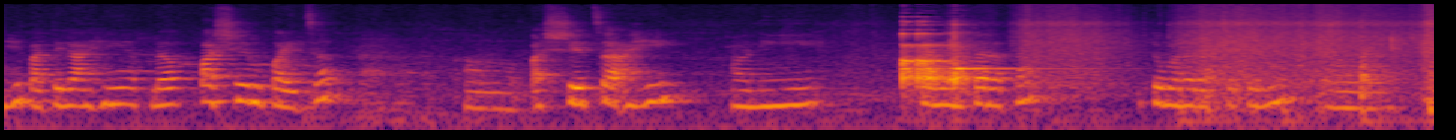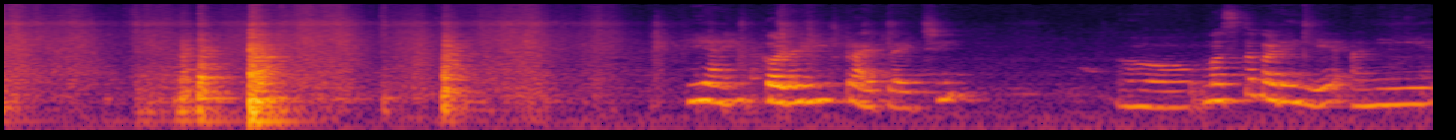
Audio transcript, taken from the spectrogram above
हे पातेलं आहे आपलं पाचशे रुपयाचं. पाचशेचं आहे. आणि त्यानंतर आता तुम्हाला दाखवते मी ही आहे कढई ट्रायप्लायची अं, मस्त कढई आहे आणि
